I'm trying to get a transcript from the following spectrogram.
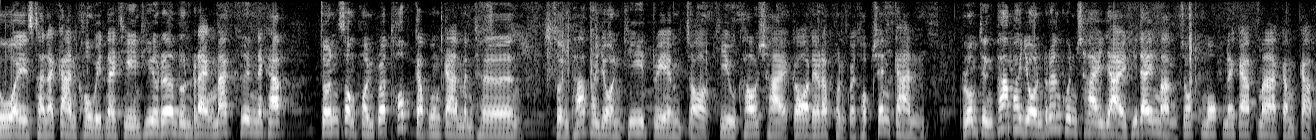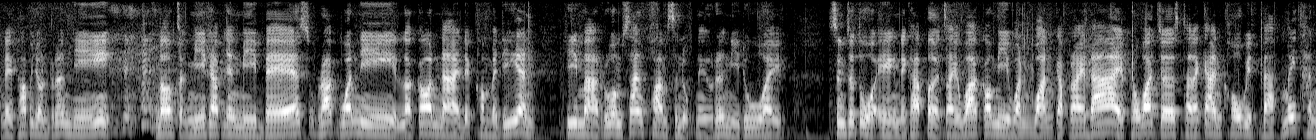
ด้วยสถานการณ์โควิด -19 ที่เริ่มรุนแรงมากขึ้นนะครับ จนส่งผลกระทบกับวงการบันเทิง ส่วนภาพยนตร์ที่เตรียมจ่อคิวเข้าฉายก็ได้รับผลกระทบเช่นกัน รวมถึงภาพยนตร์เรื่องคุณชายใหญ่ที่ได้หม่ำจกมกนะครับมากำกับในภาพยนตร์เรื่องนี้ นอกจากนี้ครับยังมีเบส รักวันนีแล้วก็นายเดอะคอมเมดี้ที่มาร่วมสร้างความสนุกในเรื่องนี้ด้วย ซึ่งเจ้าตัวเองนะครับเปิดใจว่าก็มีหวั่นๆกับรายได้ เพราะว่าเจอสถานการณ์โควิดแบบไม่ทัน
